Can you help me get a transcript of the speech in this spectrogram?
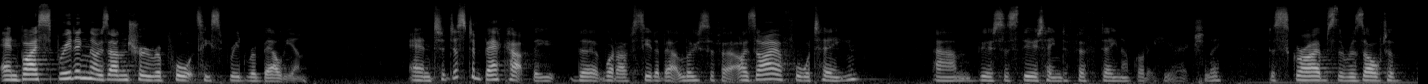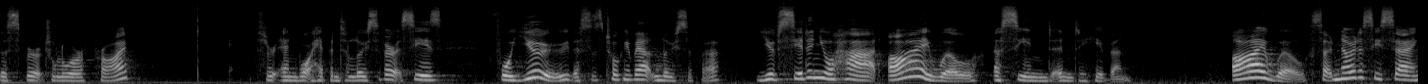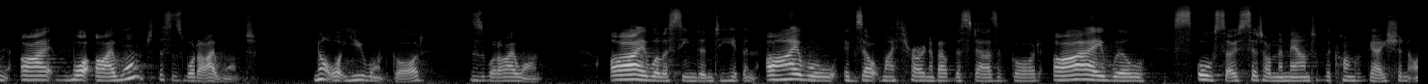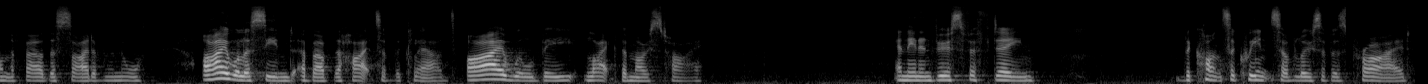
And by spreading those untrue reports, he spread rebellion. And to, just to back up the, the, what I've said about Lucifer, Isaiah 14 um, verses 13 to 15, I've got it here actually, describes the result of the spiritual law of pride through, and what happened to Lucifer. It says, For you, this is talking about Lucifer, you've said in your heart, I will ascend into heaven. I will. So notice he's saying, I, what I want, this is what I want. Not what you want, God. This is what I want. I will ascend into heaven. I will exalt my throne above the stars of God. I will also sit on the mount of the congregation on the farthest side of the north. I will ascend above the heights of the clouds. I will be like the Most High. And then in verse 15, the consequence of Lucifer's pride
